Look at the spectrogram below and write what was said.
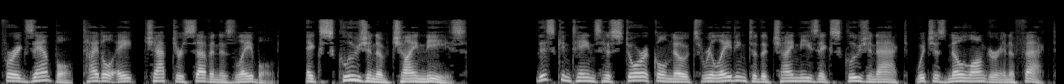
For example, Title 8, Chapter 7 is labeled, "'Exclusion of Chinese' This contains historical notes relating to the Chinese Exclusion Act, which is no longer in effect.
